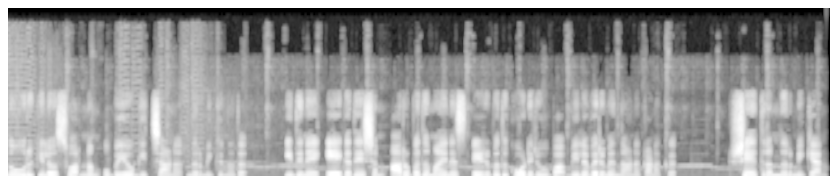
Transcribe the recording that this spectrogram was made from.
നൂറ് കിലോ സ്വർണം ഉപയോഗിച്ചാണ് നിർമ്മിക്കുന്നത്. ഇതിന് ഏകദേശം അറുപത് മൈനസ് എഴുപത് കോടി രൂപ വിലവരുമെന്നാണ് കണക്ക്. ക്ഷേത്രം നിർമ്മിക്കാൻ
